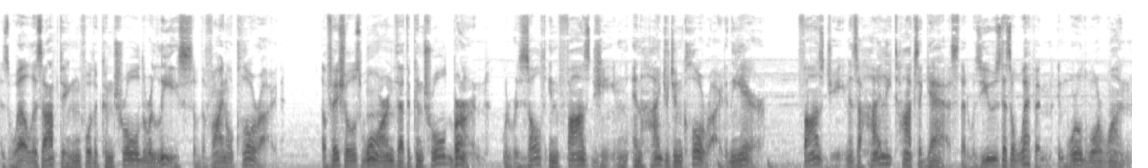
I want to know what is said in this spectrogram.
as well as opting for the controlled release of the vinyl chloride. Officials warned that the controlled burn would result in phosgene and hydrogen chloride in the air. Phosgene is a highly toxic gas that was used as a weapon in World War I.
